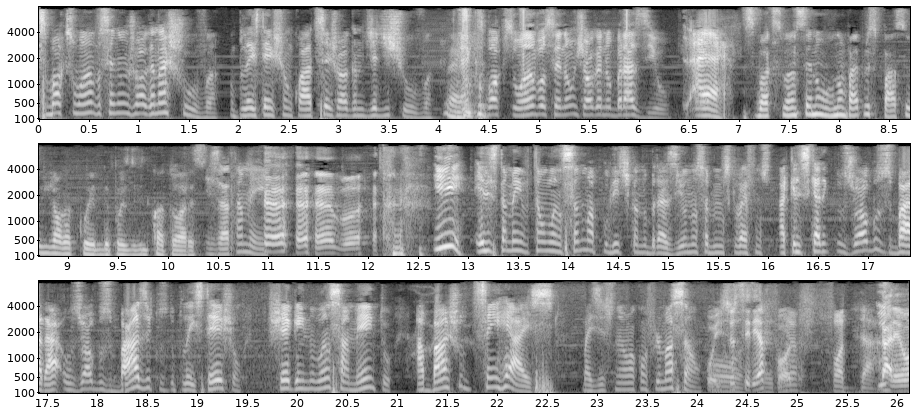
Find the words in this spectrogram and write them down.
Xbox One você não joga na chuva. O PlayStation 4 você joga no dia de chuva. É. Xbox One você não joga no Brasil. É, Xbox One você não, não vai pro espaço e joga com ele depois de 24 horas. exatamente. Boa. E eles também estão lançando uma política no Brasil, não sabemos que vai funcionar, que eles querem que os jogos bara os jogos básicos do PlayStation cheguem no lançamento abaixo de 100 reais. Mas isso não é uma confirmação. Pô, isso Pô, seria foda. Foda. Cara, eu,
